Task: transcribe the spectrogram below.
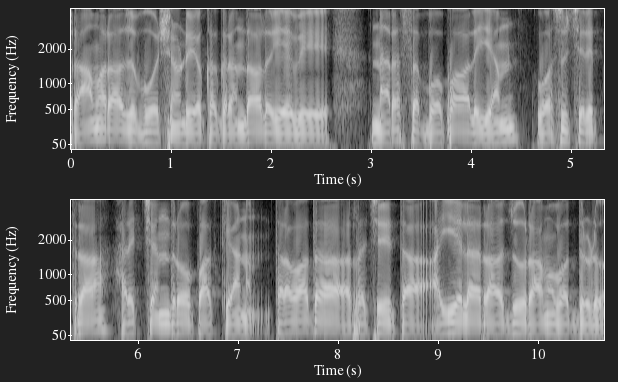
రామరాజు భూషణుడు యొక్క గ్రంథాలు ఏవి? నరస భోపాలయం వసు చరిత్ర హరిశ్చంద్రోపాఖ్యానం. తర్వాత రచయిత అయ్యల రాజు రామభద్రుడు.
